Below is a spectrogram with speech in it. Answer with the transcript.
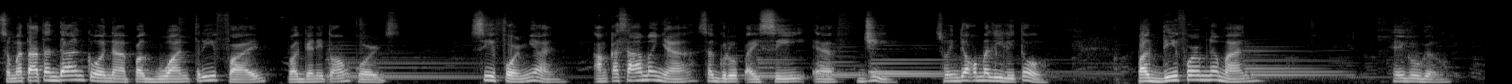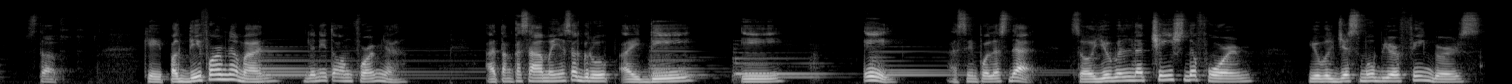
So matatandaan ko na pag 1 3 5, pag ganito ang chords, C form 'yan. Ang kasama niya sa group ay C, F, G. So hindi ako malilito. Pag D form naman, Hey Google, stop. Okay, pag D form naman, ganito ang form niya. At ang kasama niya sa group ay D, E, A. As simple as that. So, you will not change the form. You will just move your fingers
